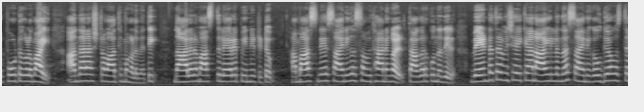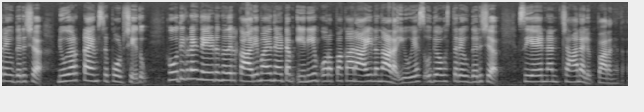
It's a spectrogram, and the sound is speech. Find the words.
റിപ്പോർട്ടുകളുമായി അന്താരാഷ്ട്ര മാധ്യമങ്ങളും എത്തി. നാലര മാസത്തിലേറെ പിന്നിട്ടിട്ടും ഹമാസിന്റെ സൈനിക സംവിധാനങ്ങൾ തകർക്കുന്നതിൽ വേണ്ടത്ര വിജയിക്കാനായില്ലെന്ന് സൈനിക ഉദ്യോഗസ്ഥരെ ഉദ്ധരിച്ച് ന്യൂയോർക്ക് ടൈംസ് റിപ്പോർട്ട് ചെയ്തു. ഹൂതികളെ നേരിടുന്നതിൽ കാര്യമായ നേട്ടം ഇനിയും ഉറപ്പാക്കാനായില്ലെന്നാണ് യു എസ് ഉദ്യോഗസ്ഥരെ ഉദ്ധരിച്ച് സി ചാനലും പറഞ്ഞത്.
